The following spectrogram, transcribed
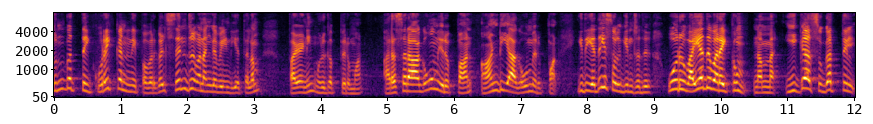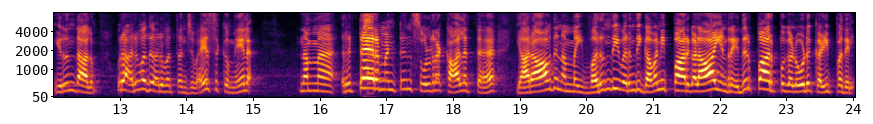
துன்பத்தை குறைக்க நினைப்பவர்கள் சென்று வணங்க வேண்டிய தலம் பழனி முருகப்பெருமான். அரசராகவும் இருப்பான் ஆண்டியாகவும் இருப்பான். இது எதை சொல்கின்றது? ஒரு வயது வரைக்கும் நம்ம இக சுகத்தில் இருந்தாலும் ஒரு அறுபது அறுபத்தஞ்சு வயசுக்கு மேலே நம்ம ரிட்டையர்மெண்ட்டுன்னு சொல்கிற காலத்தை யாராவது நம்மை வருந்தி வருந்தி கவனிப்பார்களா என்ற எதிர்பார்ப்புகளோடு கழிப்பதில்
